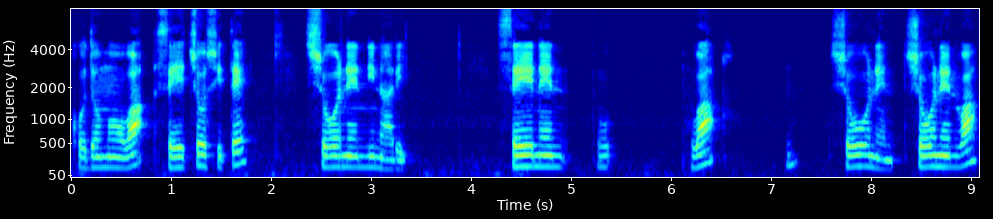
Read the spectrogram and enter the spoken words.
子供は成長して少年になり青年は少年少年は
